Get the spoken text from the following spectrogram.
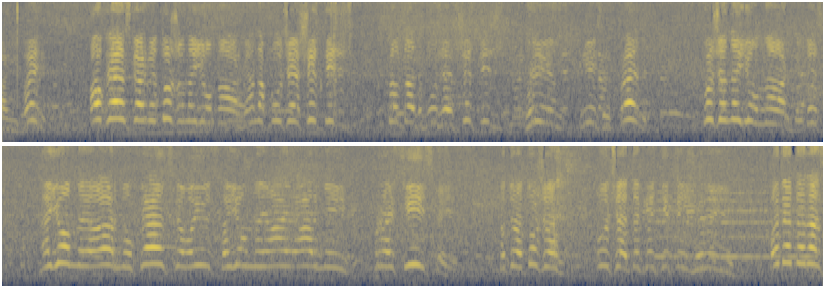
армии, понимаете? А украинская армия тоже наемная армия, она получает 6 тысяч, солдаты получают 6 тысяч гривен в месяц, правильно? Тоже наемная армия. То есть наемная армия украинская воюет с наемной ар- армией российской, которая тоже получает до 5 тысяч гривен. Вот это нас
